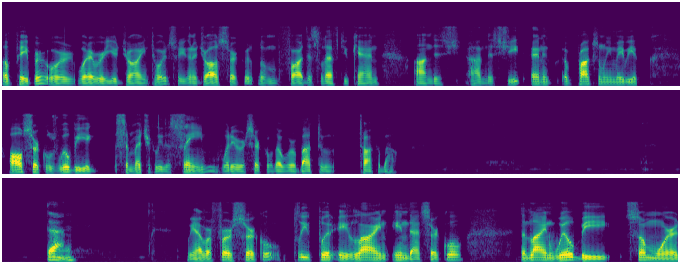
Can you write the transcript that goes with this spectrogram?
of paper or whatever you're drawing towards. So you're going to draw a circle the farthest left you can on this on this sheet and approximately maybe a- all circles will be symmetrically the same, whatever circle that we're about to talk about. done. We have our first circle. Please put a line in that circle. The line will be somewhere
